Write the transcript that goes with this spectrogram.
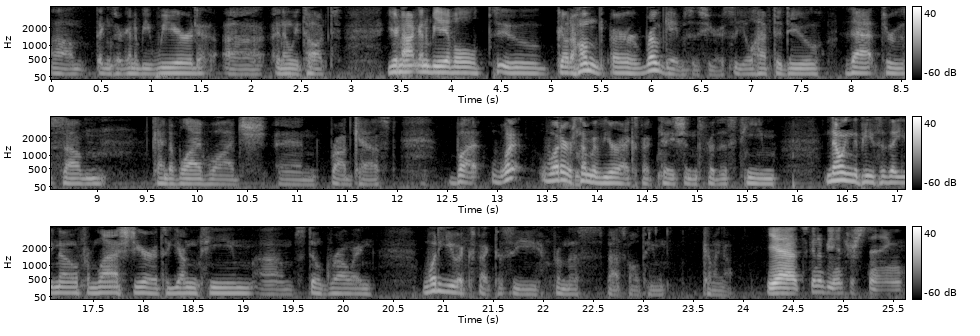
Um, things are going to be weird. Uh, I know we talked. You're not going to be able to go to home or road games this year, so you'll have to do that through some kind of live watch and broadcast. But what what are some of your expectations for this team? Knowing the pieces that you know from last year, it's a young team, um, still growing. What do you expect to see from this basketball team coming up? Yeah, it's going to be interesting.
